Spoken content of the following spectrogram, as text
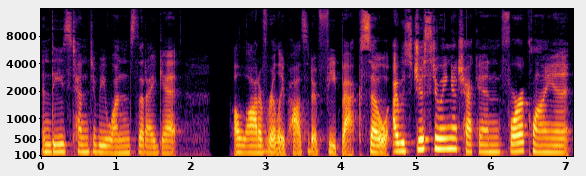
and these tend to be ones that I get a lot of really positive feedback. So I was just doing a check in for a client,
